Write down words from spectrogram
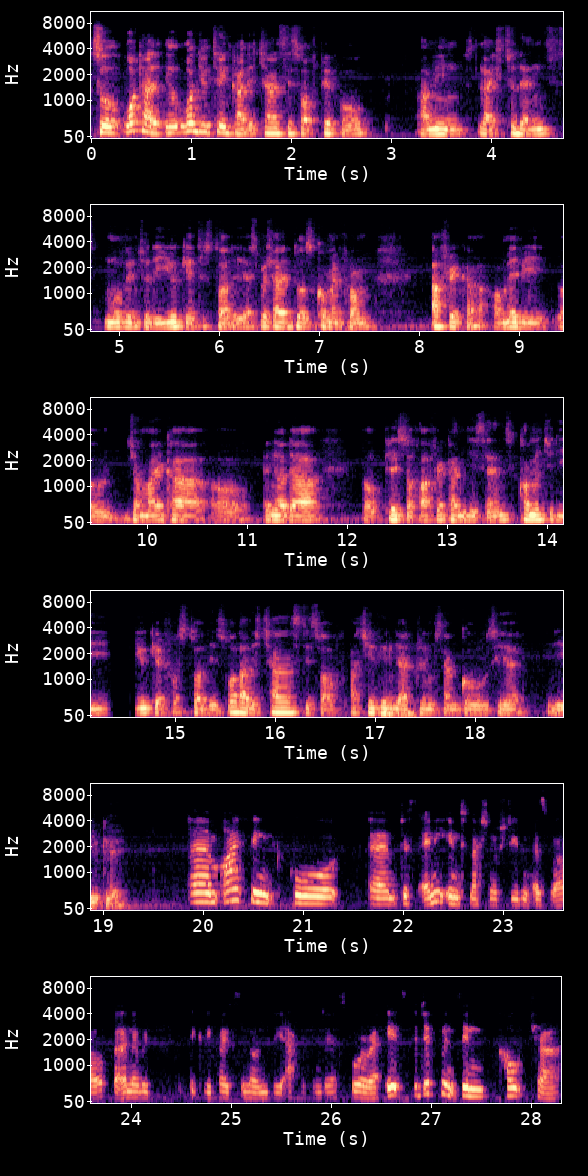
So, what are what do you think are the chances of people I mean, like students moving to the UK to study, especially those coming from Africa or maybe um, Jamaica or any other uh, place of African descent, coming to the UK for studies. What are the chances of achieving their dreams and goals here in the UK? Um, I think for um, just any international student as well, but I know we're particularly focusing on the African diaspora, it's the difference in culture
